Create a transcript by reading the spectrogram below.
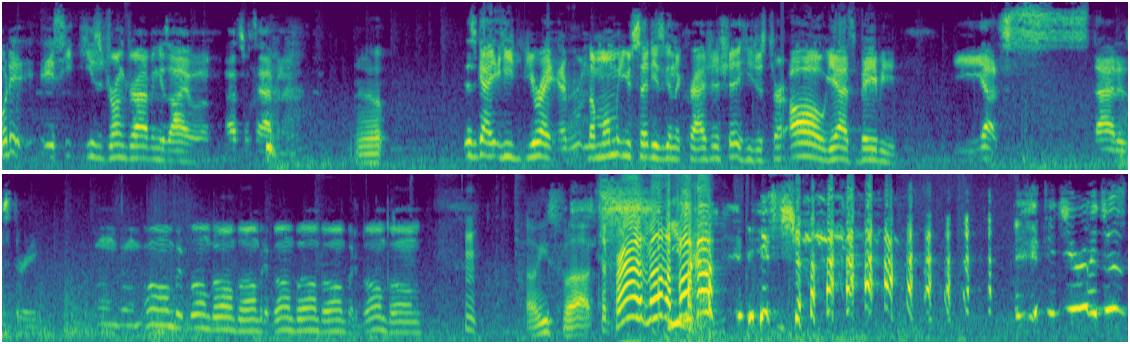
what i- is he? He's drunk driving his Iowa. That's what's happening. Yep. This guy, he, you're right. The moment you said he's gonna crash his shit, he just turned. Oh yes, baby. Yes, that is three. Boom, boom, boom, but boom, boom, boom, but boom, boom, boom, but boom, boom. Oh, he's fucked. Surprise, motherfucker! He's shot. Did you really just?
